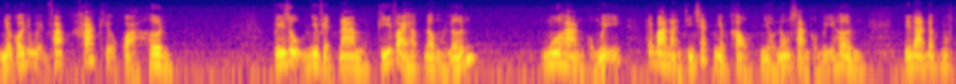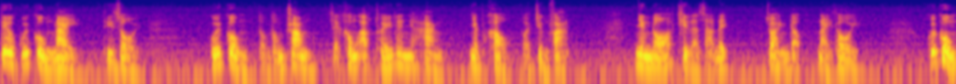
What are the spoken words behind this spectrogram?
nếu có những biện pháp khác hiệu quả hơn, ví dụ như Việt Nam ký vài hợp đồng lớn mua hàng của Mỹ hay ban hành chính sách nhập khẩu nhiều nông sản của Mỹ hơn để đạt được mục tiêu cuối cùng này thì rồi cuối cùng Tổng thống Trump sẽ không áp thuế lên hàng nhập khẩu và trừng phạt. Nhưng đó chỉ là giả định cho hành động này thôi. Cuối cùng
